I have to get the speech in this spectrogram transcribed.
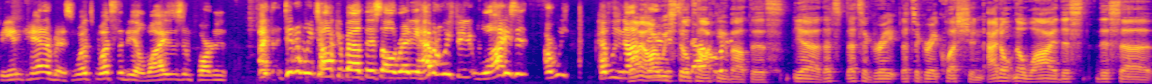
being cannabis. What's what's the deal? Why is this important? I, didn't we talk about this already? Haven't we figured? Why is it? Are we? Have we not? Why are we still talking already? about this? Yeah, that's that's a great that's a great question. I don't know why this this uh,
